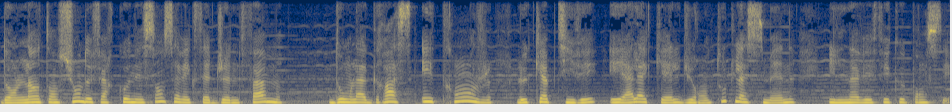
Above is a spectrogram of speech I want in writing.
dans l'intention de faire connaissance avec cette jeune femme dont la grâce étrange le captivait et à laquelle, durant toute la semaine, il n'avait fait que penser.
